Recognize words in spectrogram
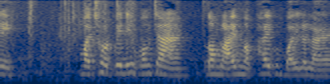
នេះមកឈុតវានេះបងចាតម្លៃ28ដុល្លារ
